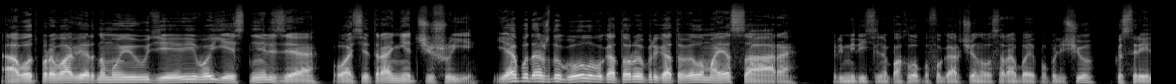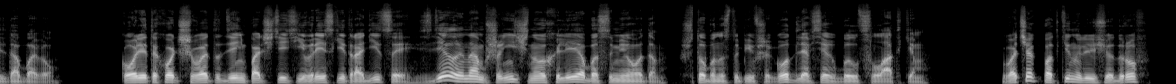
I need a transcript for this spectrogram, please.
А вот правоверному иудею его есть нельзя, у осетра нет чешуи. Я подожду голову, которую приготовила моя Саара». Примирительно похлопав огорченного Сарабая по плечу, Косрель добавил. «Коли ты хочешь в этот день почтить еврейские традиции, сделай нам пшеничного хлеба с медом, чтобы наступивший год для всех был сладким». В очаг подкинули еще дров,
